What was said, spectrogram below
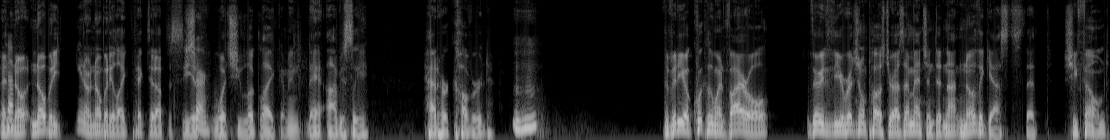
And Def- no nobody, you know, nobody like picked it up to see if- what she looked like. I mean, they obviously had her covered. Mm-hmm. The video quickly went viral. The, the original poster, as I mentioned, did not know the guests that she filmed.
